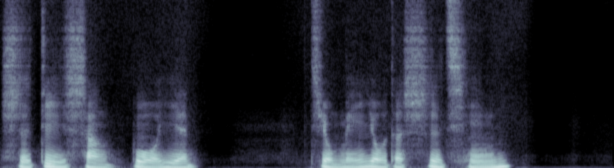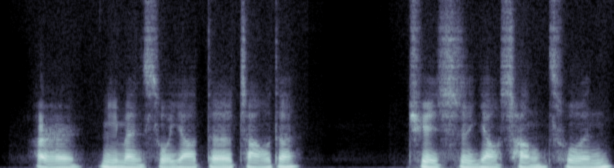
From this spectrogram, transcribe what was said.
是地上过眼就没有的事情，而。你们所要得着的，却是要长存，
